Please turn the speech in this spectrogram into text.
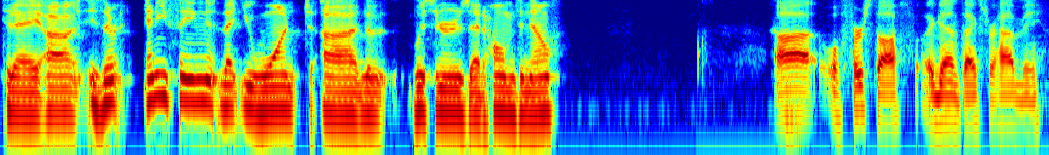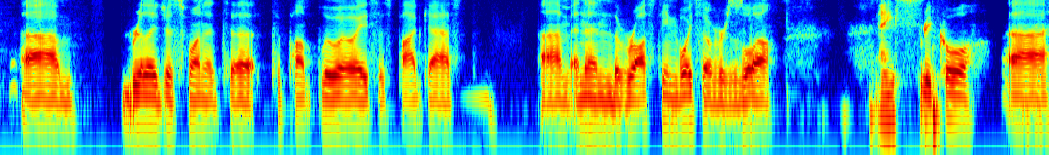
today, uh, is there anything that you want uh, the listeners at home to know? Uh, well, first off, again, thanks for having me. Um, really just wanted to to pump Blue Oasis podcast, um, and then the Rothstein voiceovers as well. Thanks. Pretty cool. Uh,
